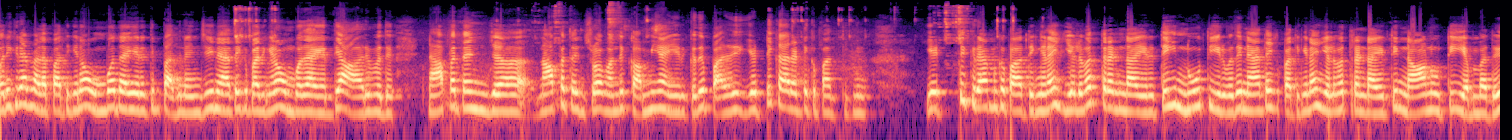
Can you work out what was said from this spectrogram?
ஒரு கிராம் விலை பார்த்தீங்கன்னா ஒம்பதாயிரத்தி பதினஞ்சு நேரத்துக்கு பார்த்தீங்கன்னா ஒம்பதாயிரத்தி அறுபது. நாற்பத்தஞ்சு நாற்பத்தஞ்சு ரூபா வந்து கம்மியாக இருக்குது. பதி எட்டு கேரட்டுக்கு பார்த்தீங்கன்னா எட்டு கிராமுக்கு பார்த்தீங்கன்னா எழுபத்தி ரெண்டாயிரத்தி நூற்றி இருபது நேரத்துக்கு பார்த்தீங்கன்னா எழுபத்தி ரெண்டாயிரத்தி நானூற்றி எண்பது.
